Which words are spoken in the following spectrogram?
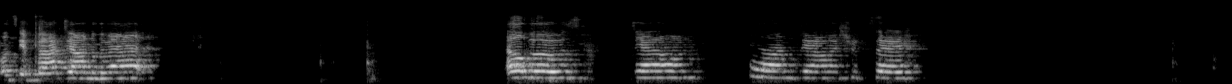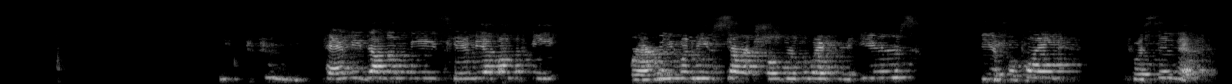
Let's get back down to the mat. Elbows down, forearms down, I should say. Can be done on the knees, can be up on the feet. Wherever you want to start, shoulders away from the ears. Beautiful plank. twist and dip.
